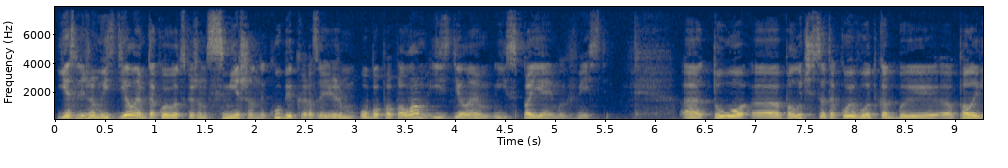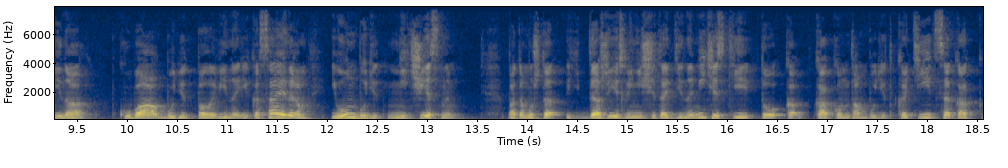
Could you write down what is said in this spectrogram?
Если же мы сделаем такой вот, скажем, смешанный кубик, разрежем оба пополам и сделаем и спаяем их вместе, то э, получится такой вот как бы э, половина куба будет половина икосаэдром, и он будет нечестным. Потому что даже если не считать динамический, то как, как он там будет катиться, как,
